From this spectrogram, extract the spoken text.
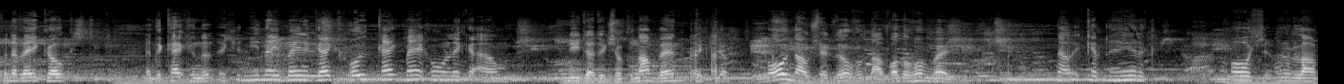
van de week ook. En dan kijk je, als je niet naar je benen kijkt, gooi, kijk mij gewoon lekker aan. Niet dat ik zo knap ben. Ik zeg, oh nou zeg ik, nou valt er mee. Nou, ik heb een heerlijk... Oh, het is laat.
